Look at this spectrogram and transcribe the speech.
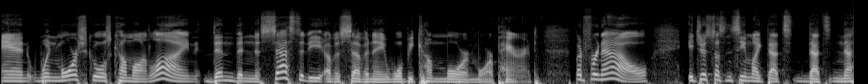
And when more schools come online, then the necessity of a 7A will become more and more apparent. But for now, it just doesn't seem like that's that's ne-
